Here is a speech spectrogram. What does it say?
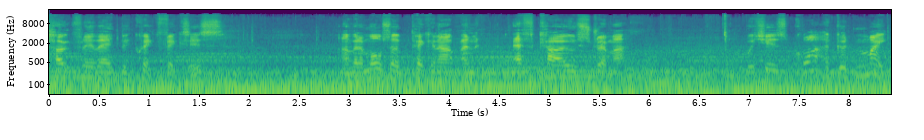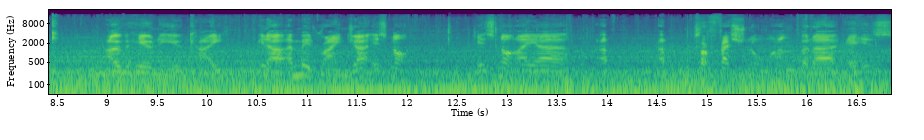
hopefully there'd be quick fixes and then I'm also picking up an Efco strimmer which is quite a good make over here in the UK you know a mid-ranger it's not it's not a, uh, a, a professional one but uh, it is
